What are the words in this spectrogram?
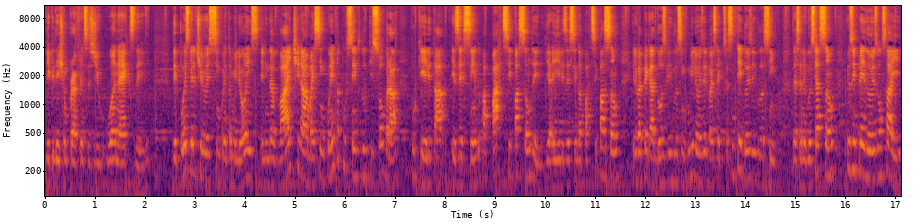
liquidation preferences de 1x dele. Depois que ele tirou esses 50 milhões, ele ainda vai tirar mais 50% do que sobrar porque ele está exercendo a participação dele. E aí, ele exercendo a participação, ele vai pegar 12,5 milhões, ele vai sair com 62,5 dessa negociação e os empreendedores vão sair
